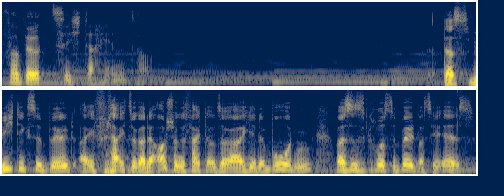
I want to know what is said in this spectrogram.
verbirgt sich dahinter das wichtigste Bild, vielleicht sogar der Ausschnitt, ist vielleicht sogar hier der Boden, weil es ist das größte Bild, was hier ist.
